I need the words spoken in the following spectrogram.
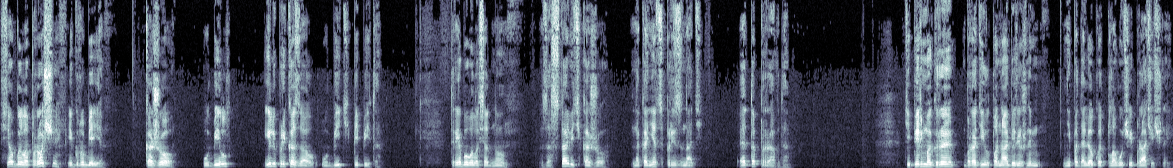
Все было проще и грубее. Кажо убил или приказал убить Пепита. Требовалось одно – заставить Кажо наконец признать – это правда. Теперь Магре бродил по набережным неподалеку от плавучей прачечной.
